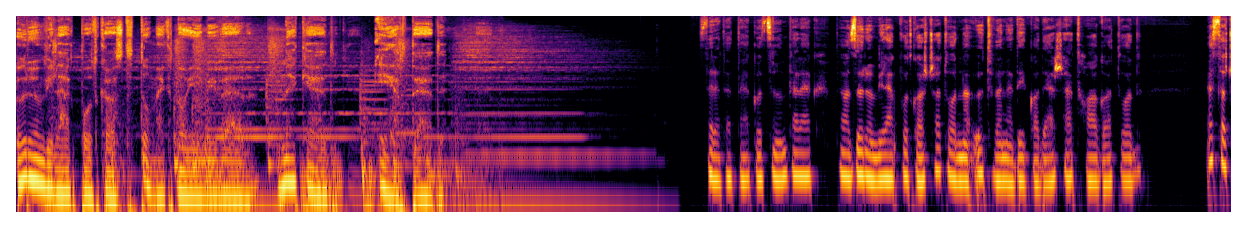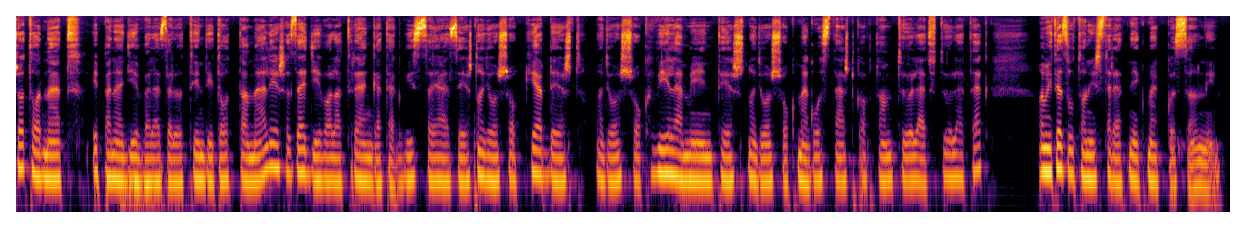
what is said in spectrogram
Örömvilág podcast Tomek Noémivel. Neked érted. Szeretettel köszöntelek, te az Örömvilág podcast csatorna 50. adását hallgatod. Ezt a csatornát éppen egy évvel ezelőtt indítottam el, és az egy év alatt rengeteg visszajelzést, nagyon sok kérdést, nagyon sok véleményt és nagyon sok megosztást kaptam tőled, tőletek, amit ezúton is szeretnék megköszönni.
